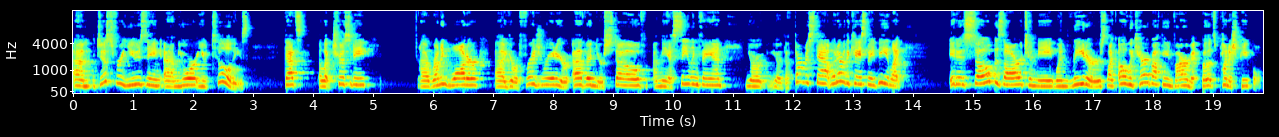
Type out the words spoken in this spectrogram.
um, just for using um, your utilities, that's electricity, uh, running water, uh, your refrigerator, your oven, your stove, I mean, a ceiling fan, your, you know, the thermostat, whatever the case may be. Like, it is so bizarre to me when leaders, like, oh, we care about the environment, but let's punish people.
